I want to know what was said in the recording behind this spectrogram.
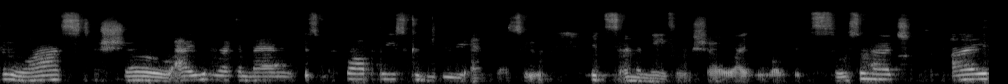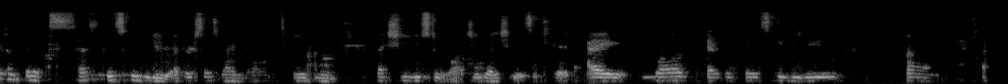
The last show I would recommend is probably Scooby Doo and Guess Who. It's an amazing show. I love it so, so much. I have been obsessed with Scooby Doo ever since my mom told me that she used to watch it when she was a kid. I love everything Scooby Doo. Um, I've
